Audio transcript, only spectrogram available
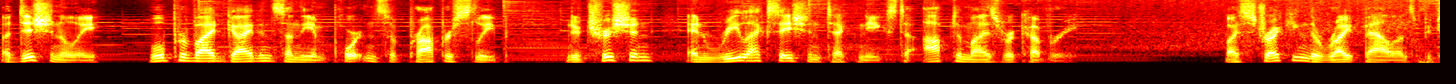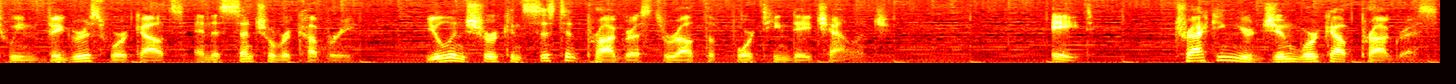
Additionally, we'll provide guidance on the importance of proper sleep, nutrition, and relaxation techniques to optimize recovery. By striking the right balance between vigorous workouts and essential recovery, you'll ensure consistent progress throughout the 14-day challenge. 8. Tracking your gym workout progress.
